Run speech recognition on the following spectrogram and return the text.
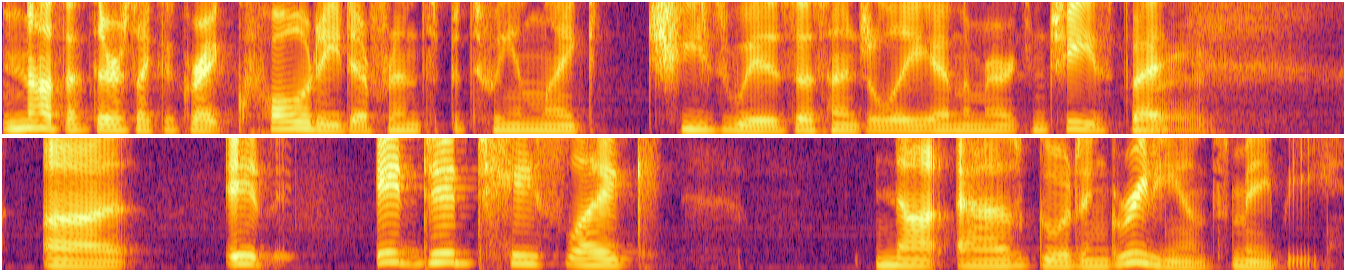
Not that there's like a great quality difference between like cheese whiz essentially and American cheese, but right. it it did taste like not as good ingredients maybe.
